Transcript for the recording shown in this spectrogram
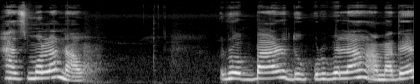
হাজমোলা নাও। রোববার দুপুরবেলা আমাদের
